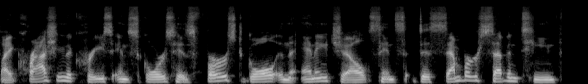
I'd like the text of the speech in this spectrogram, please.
by crashing the crease and scores his first goal in the NHL since December 17th,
